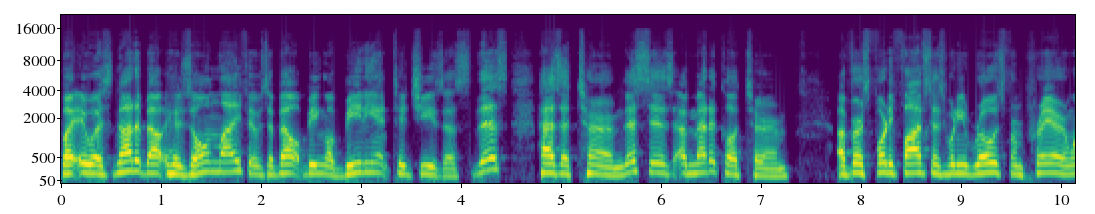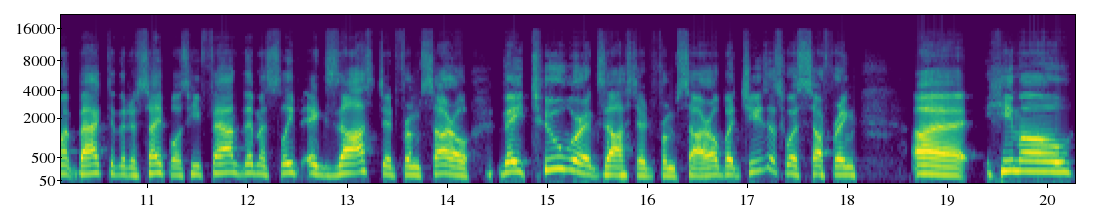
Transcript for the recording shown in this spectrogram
but it was not about his own life. It was about being obedient to Jesus. This has a term. This is a medical term uh, verse 45 says, When he rose from prayer and went back to the disciples, he found them asleep, exhausted from sorrow. They too were exhausted from sorrow, but Jesus was suffering uh, hemoptysis.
